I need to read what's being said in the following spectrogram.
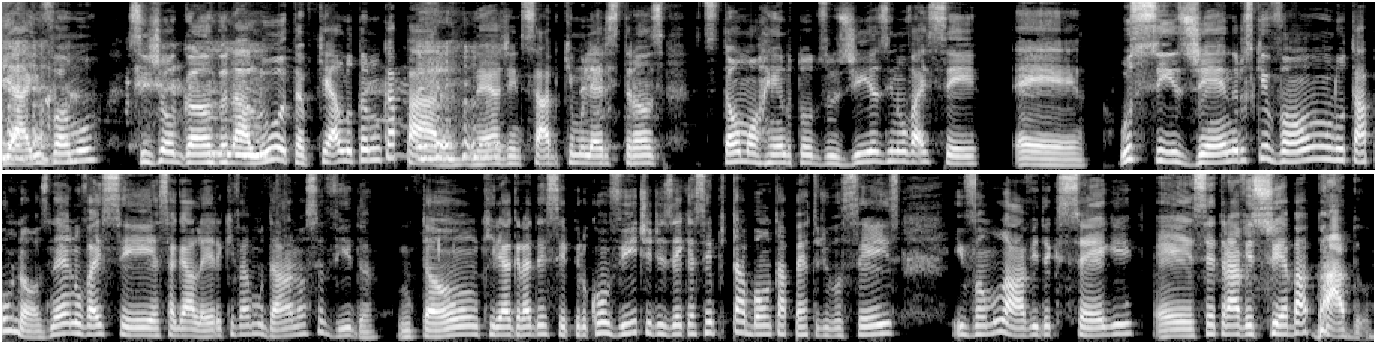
E aí vamos se jogando na luta, porque a luta nunca para, né? A gente sabe que mulheres trans estão morrendo todos os dias e não vai ser é, os cisgêneros que vão lutar por nós, né? Não vai ser essa galera que vai mudar a nossa vida. Então, queria agradecer pelo convite, dizer que é sempre tá bom estar tá perto de vocês. E vamos lá, a vida que segue. É, ser travesti é babado.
